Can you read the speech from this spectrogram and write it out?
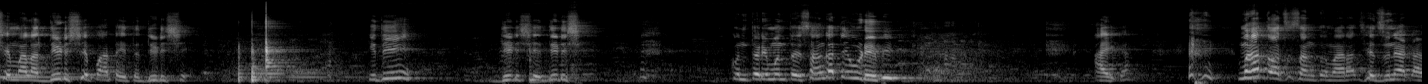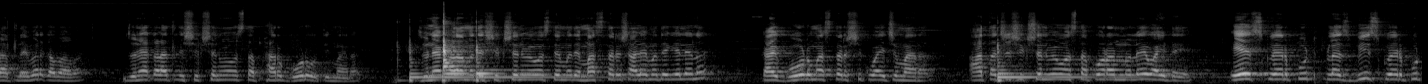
असे मला दीडशे पाठ येत दीडशे. किती? दीडशे दीडशे. कोणतरी म्हणतोय सांगा तेवढे बी. ऐका महत्वाचं सांगतो महाराज हे जुन्या काळातलं आहे बरं का बाबा. जुन्या काळातली शिक्षण व्यवस्था फार गोड होती महाराज. जुन्या काळामध्ये शिक्षण व्यवस्थेमध्ये मास्तर शाळेमध्ये गेले ना काय गोड मास्तर शिकवायचे महाराज. आताची शिक्षण व्यवस्था पोरांनो लय वाईट आहे. A square foot plus B square foot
